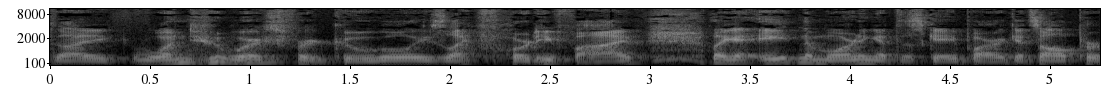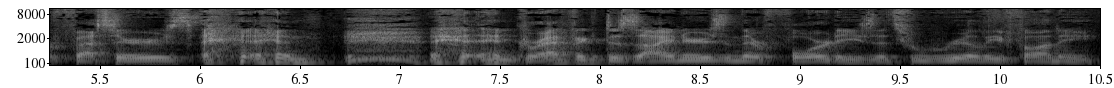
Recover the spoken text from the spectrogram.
like one who works for Google. He's like forty five. Like at eight in the morning at the skate park, it's all professors and and graphic designers in their forties. It's really funny.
